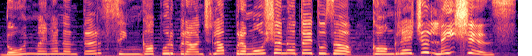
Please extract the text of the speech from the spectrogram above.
दोन महिन्यानंतर सिंगापूर ब्रांचला प्रमोशन होतंय तुझं. कॉंग्रॅच्युलेशन्स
